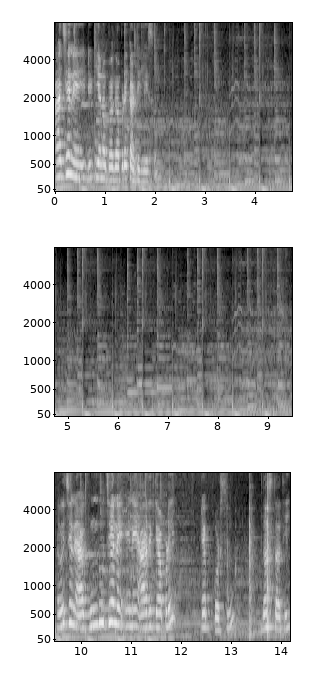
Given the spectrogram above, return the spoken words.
આ છે ને એ ડીટીયાનો ભાગ આપણે કાઢી લઈશું. હવે છે ને આ ગુંદું છે ને, એને આ રીતે આપણે ટેપ કરશું દસ્તાથી.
